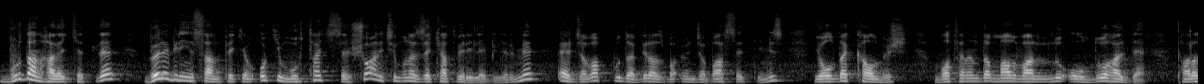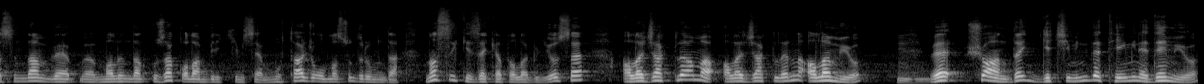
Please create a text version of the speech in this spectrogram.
Buradan hareketle böyle bir insan peki o ki muhtaç ise şu an için buna zekat verilebilir mi? El cevap bu da biraz önce bahsettiğimiz yolda kalmış, vatanında mal varlığı olduğu halde parasından ve e, malından uzak olan bir kimse muhtaç olması durumunda nasıl ki zekat alabiliyorsa alacaklı ama alacaklarını alamıyor ve şu anda geçimini de temin edemiyor.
